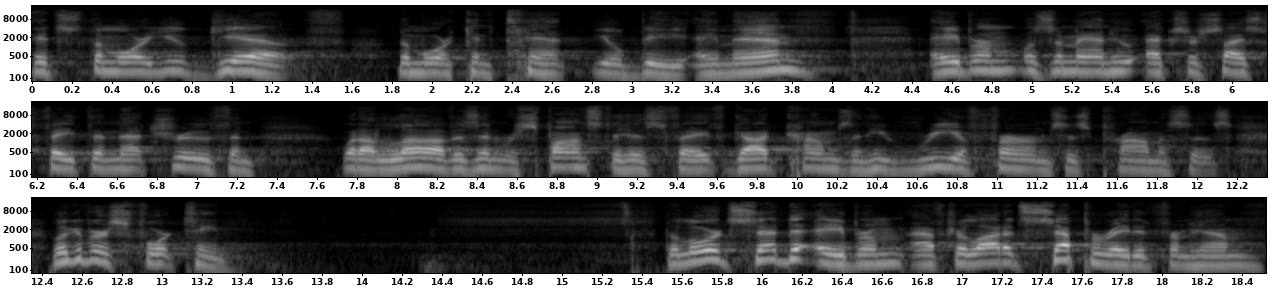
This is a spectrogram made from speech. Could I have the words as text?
It's the more you give, the more content you'll be. Amen? Abram was a man who exercised faith in that truth. And what I love is in response to his faith, God comes and he reaffirms his promises. Look at verse 14. The Lord said to Abram, after Lot had separated from him,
